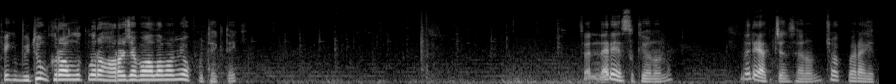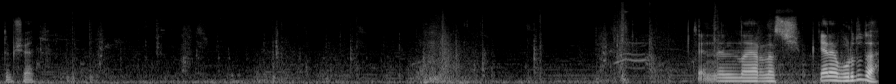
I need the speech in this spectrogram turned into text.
Peki bütün krallıkları haraca bağlamam yok mu tek tek? Sen nereye sıkıyorsun onu? Nereye atacaksın sen onu? Çok merak ettim şu an. Senin elinin ayarına sıçayım. Gene vurdu da.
